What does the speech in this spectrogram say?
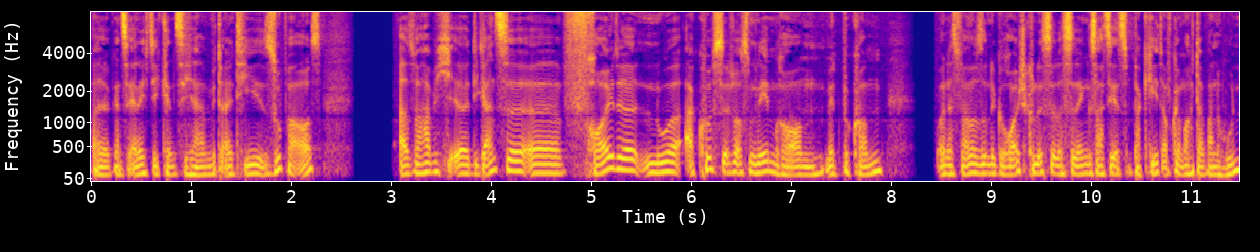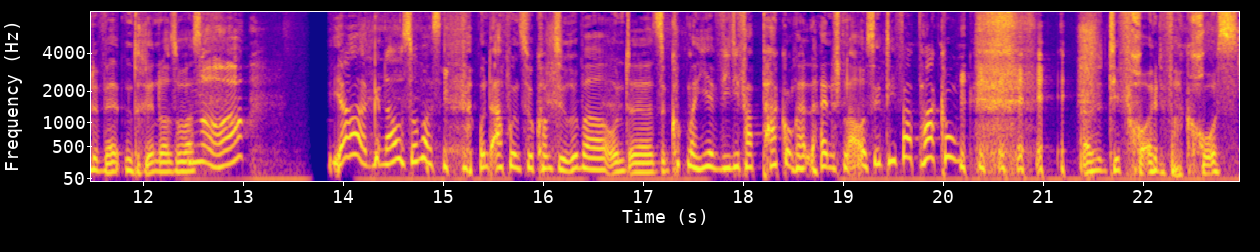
weil ganz ehrlich, die kennt sich ja mit IT super aus. Also habe ich äh, die ganze äh, Freude nur akustisch aus dem Nebenraum mitbekommen. Und das war immer so eine Geräuschkulisse, dass du denkst, hast du jetzt ein Paket aufgemacht, da waren Hundewelpen drin oder sowas. No. Ja, genau sowas. Und ab und zu kommt sie rüber und äh, so, guck mal hier, wie die Verpackung alleine schon aussieht. Die Verpackung. also die Freude war groß.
